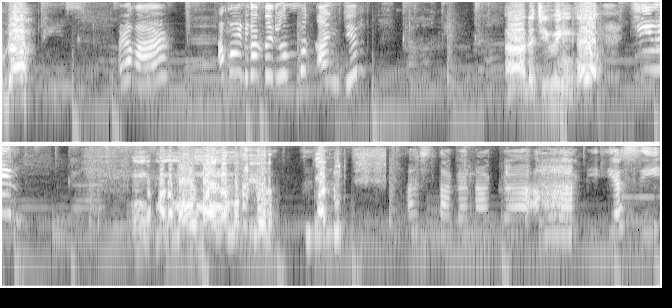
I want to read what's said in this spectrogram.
udah Ada kan? Aku yang dikatain lembut anjir. ah ada Ciwing ayo Ciwin. Enggak, mana mau main sama Fior Badut Astaga naga, aku lagi. Iya sih.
